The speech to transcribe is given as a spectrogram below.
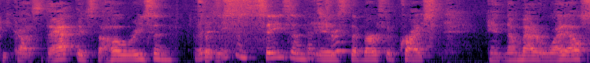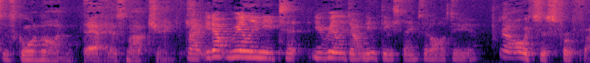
because that is the whole reason For the season. season is true. the birth of Christ. And no matter what else is going on, that has not changed. Right. You don't really need to, you really don't need these things at all, do you? No, it's just for fun.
